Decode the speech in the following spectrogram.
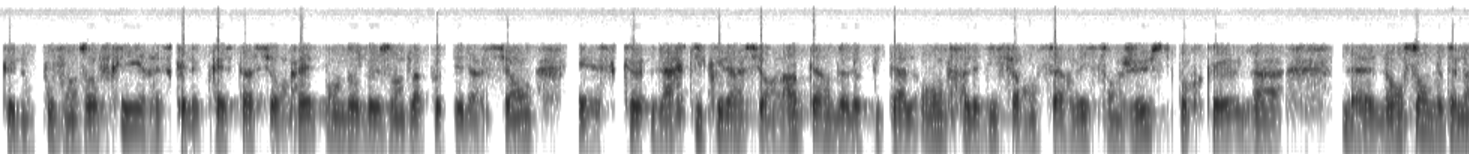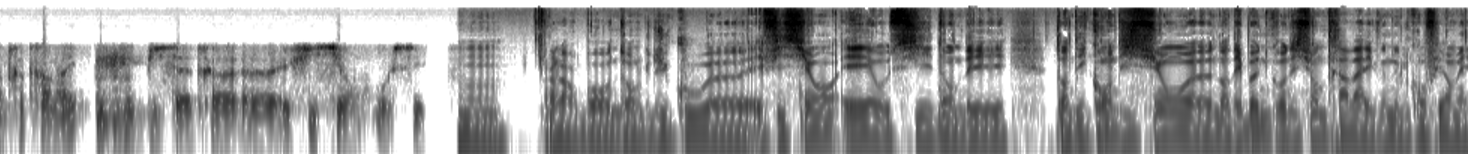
que nous pouvons offrir, est-ce que les prestations répondent aux besoins de la population, est-ce que l'articulation à l'intérieur de l'hôpital entre les différents services sont justes pour que l'ensemble de notre travail puisse être euh, efficient aussi. Hmm. Alors bon, donc du coup euh, efficient et aussi dans des dans des conditions, euh, dans des bonnes conditions de travail. Vous nous le confirmez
